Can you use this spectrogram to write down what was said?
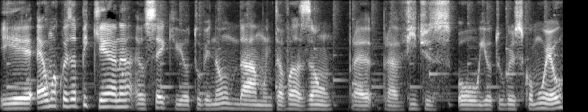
E é uma coisa pequena, eu sei que o YouTube não dá muita vazão para vídeos ou youtubers como eu.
